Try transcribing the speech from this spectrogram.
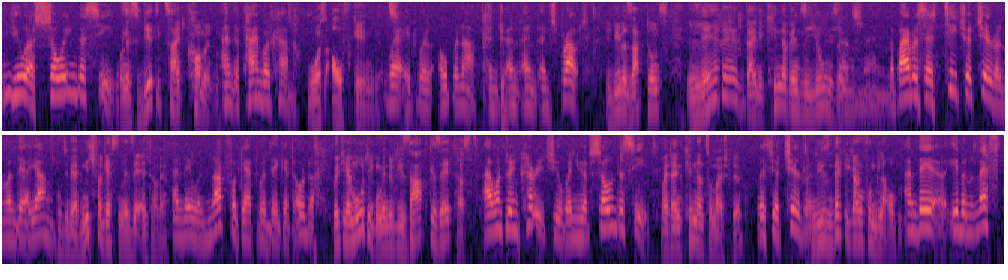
you are sowing the seeds, Und es wird die Zeit kommen, and the time will come wo es aufgehen wird. where it will open up and, Die- and, and, and sprout. Die Bibel sagt uns, lehre deine Kinder, wenn sie jung sind. the Bible says, teach your children when they are young, Und sie werden nicht vergessen, wenn sie älter werden. and they will not forget when they get older. Ich möchte dich ermutigen, wenn du die Saat gesät hast, I want to encourage you when you have sown the seed bei deinen Kindern zum Beispiel, with your und children, die sind weggegangen vom Glauben, and they even left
